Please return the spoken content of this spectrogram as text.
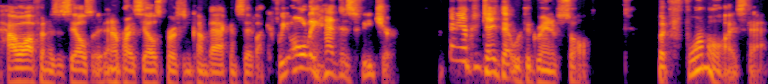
How often has a sales an enterprise salesperson come back and said, like, if we only had this feature, and you have to take that with a grain of salt, but formalize that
